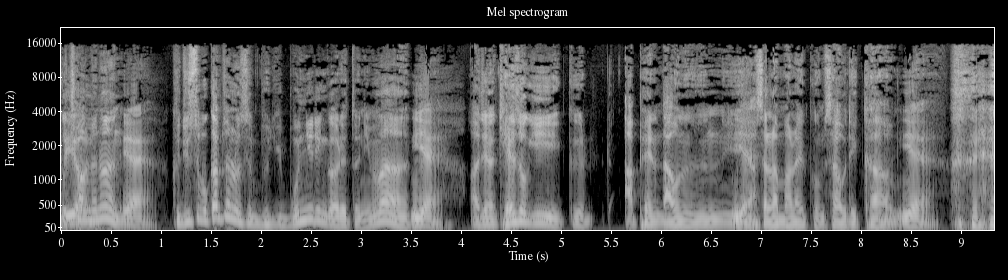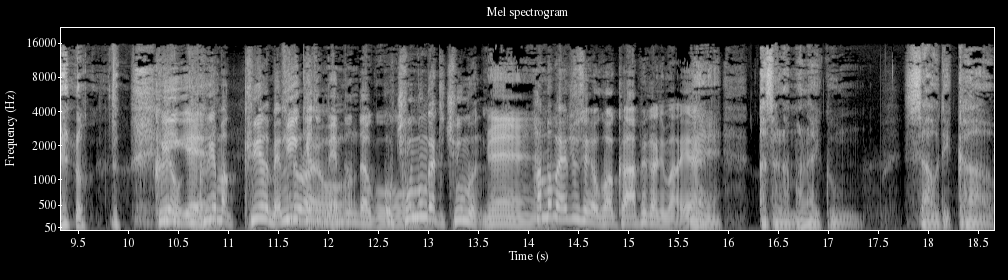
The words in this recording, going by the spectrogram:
듣고 real. 처음에는 예. 그 뉴스 보고 깜짝 놀랐어요. 뭐 이게 뭔 일인가 그랬더니만 예. 아 제가 계속 이 그 앞에 나오는 이 예. السلام عليكم สวัสดีค่ะ 예. hello 그게, 이- 예. 그게 막 귀에서 맴돌아요. 계속 맴돈다고. 어, 주문 같아, 주문. 예. 한 번만 해주세요. 그, 그 앞에까지만. 예. 네. السلام عليكم สวัส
